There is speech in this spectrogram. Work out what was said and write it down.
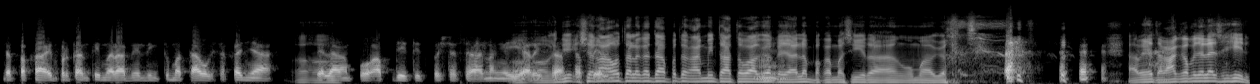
napaka-importante marami ding tumatawag sa kanya. Oo. Kailangan po updated po siya sa nangyayari Oo, sa, hindi, siya nga ho talaga dapat ang aming tatawagan, Mm. kaya lang baka masira ang umaga. Sabi niya, tawagan mo na lang si Hill.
